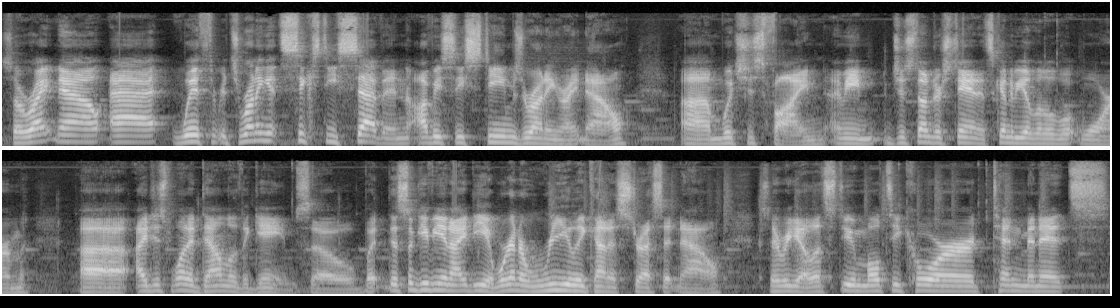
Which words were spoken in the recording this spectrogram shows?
So right now, at with it's running at 67. Obviously, Steam's running right now, um, which is fine. I mean, just understand it's going to be a little bit warm. Uh, I just want to download the game. So, but this will give you an idea. We're going to really kind of stress it now. So here we go. Let's do multi-core, 10 minutes,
